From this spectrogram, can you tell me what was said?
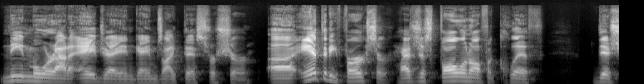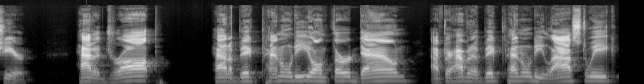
need more out of AJ in games like this for sure. Uh, Anthony Firkser has just fallen off a cliff this year. Had a drop, had a big penalty on third down after having a big penalty last week.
